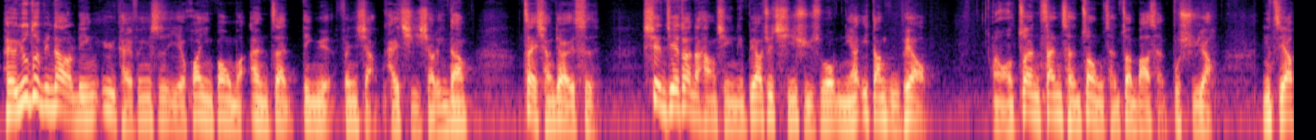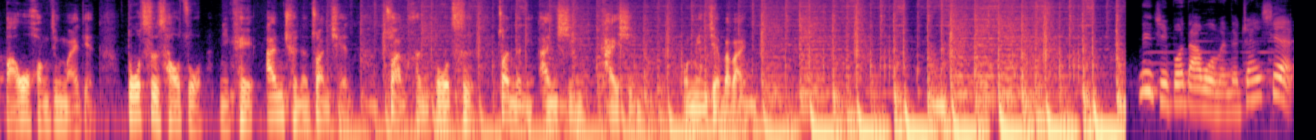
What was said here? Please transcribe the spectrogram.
还有 YouTube 频道林玉凯分析师也欢迎帮我们按赞、订阅、分享、开启小铃铛。再强调一次，现阶段的行情，你不要去期许说你要一档股票哦赚三成、赚五成、赚八成，不需要。你只要把握黄金买点，多次操作，你可以安全的赚钱，赚很多次，赚得你安心开心。我们明天见，拜拜。立即拨打我们的专线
